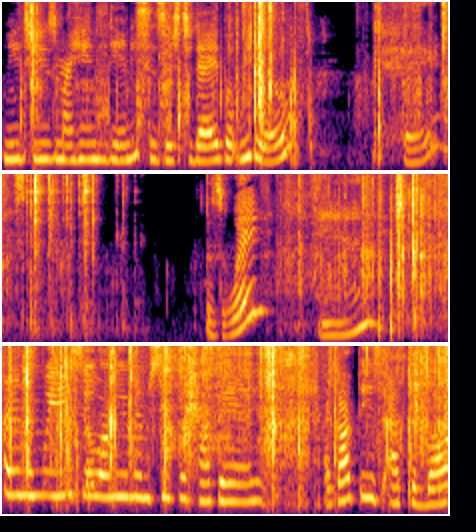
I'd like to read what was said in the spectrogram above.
need to use my handy dandy scissors today, but we do. Okay. This away. And I've been waiting so long and I'm super happy. I got these at the ball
